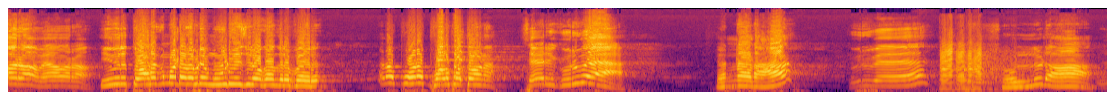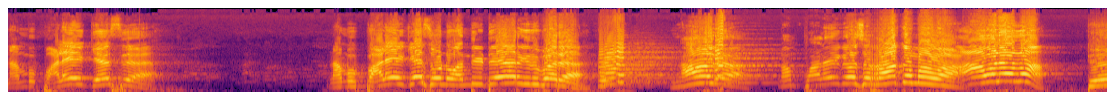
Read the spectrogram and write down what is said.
வரும் வியாபாரம்? இவர் திறக்க மாட்டார் அப்படியே மூடி வச்சுட்டு உட்காந்துருப்பாரு எடா போட பொழப்பத்தவன சரி குருவே. என்னடா? குருவே. சொல்லுடா. நம்ம பழைய கேஸ். நம்ம பழைய கேஸ் ஒன்று வந்துகிட்டே இருக்குது பாரு. யாரு? நம் பழைய கேச ராக்கமாவா அவளேதான். டே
